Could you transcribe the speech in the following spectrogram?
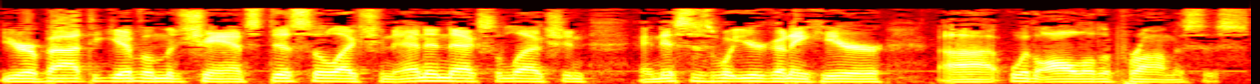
You're about to give them a chance this election and the next election, and this is what you're going to hear uh, with all of the promises.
